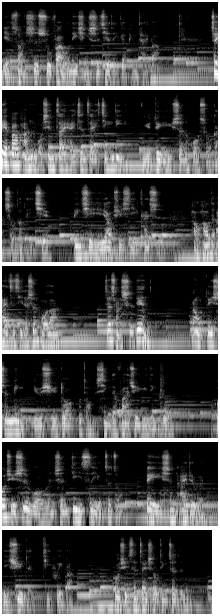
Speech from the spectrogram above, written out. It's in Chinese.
也算是抒发我内心世界的一个平台吧。这也包含我现在还正在经历与对于生活所感受到的一切，并且也要学习开始好好的爱自己的生活啦。这场失恋让我对生命有许多不同性的发掘与领悟。或许是我人生第一次有这种被深爱的人离去的体会吧。或许正在收听这的你，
